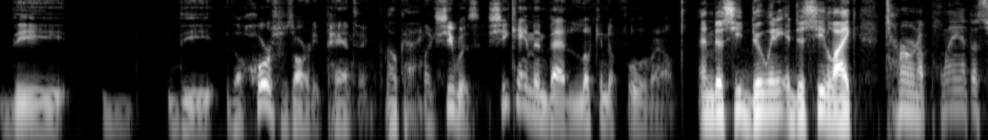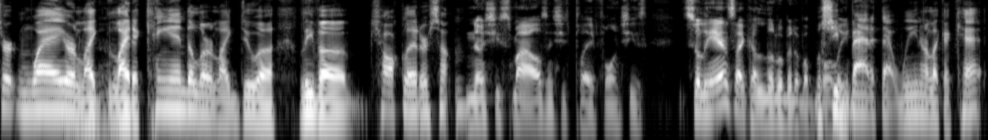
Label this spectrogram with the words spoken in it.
the the the horse was already panting. Okay. Like she was she came in bed looking to fool around. And does she do any? Does she like turn a plant a certain way, or like light a candle, or like do a leave a chocolate or something? No, she smiles and she's playful and she's so LeeAnn's like a little bit of a Will bully. she bat at that wiener like a cat?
